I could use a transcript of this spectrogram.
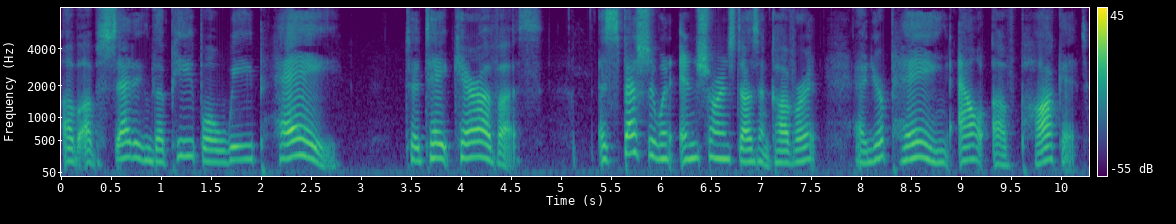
of upsetting the people we pay to take care of us, especially when insurance doesn't cover it and you're paying out of pocket.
